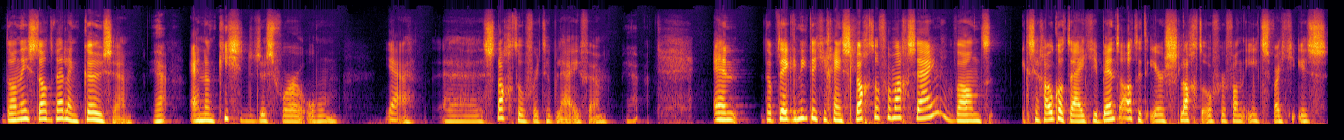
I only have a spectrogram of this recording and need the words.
dan is dat wel een keuze. Ja. En dan kies je er dus voor om ja, eh, slachtoffer te blijven. Ja. En dat betekent niet dat je geen slachtoffer mag zijn, want ik zeg ook altijd, je bent altijd eerst slachtoffer van iets wat je is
